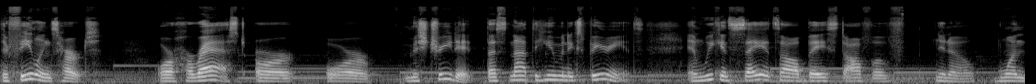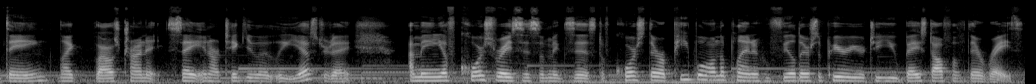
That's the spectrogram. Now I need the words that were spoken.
their feelings hurt or harassed or or mistreated. That's not the human experience. And we can say it's all based off of, you know, one thing, like I was trying to say inarticulately yesterday. I mean, of course, racism exists. Of course, there are people on the planet who feel they're superior to you based off of their race.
